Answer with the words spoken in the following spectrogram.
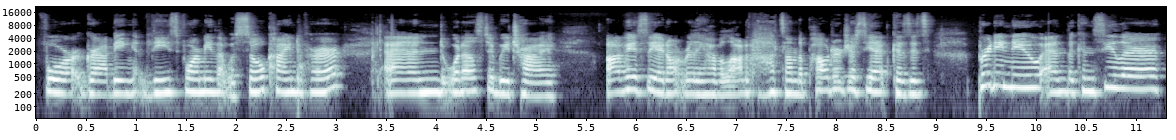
for grabbing these for me. That was so kind of her. And what else did we try? Obviously, I don't really have a lot of thoughts on the powder just yet because it's pretty new and the concealer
